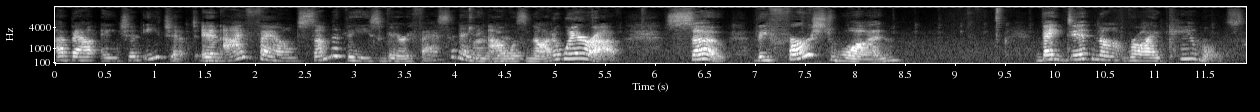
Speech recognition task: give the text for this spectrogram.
about ancient Egypt? And I found some of these very fascinating. I was not aware of. So, the first one, they did not ride camels.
